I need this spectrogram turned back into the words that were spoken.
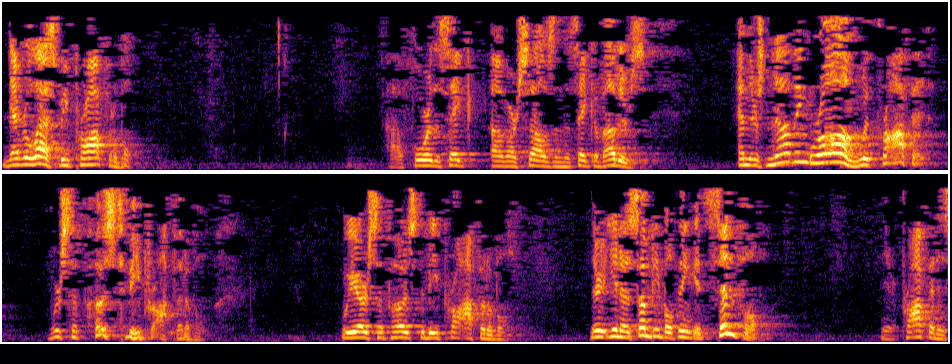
nevertheless be profitable uh, for the sake of ourselves and the sake of others. And there's nothing wrong with profit. We're supposed to be profitable. We are supposed to be profitable. There, you know, some people think it's sinful. You know, profit is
